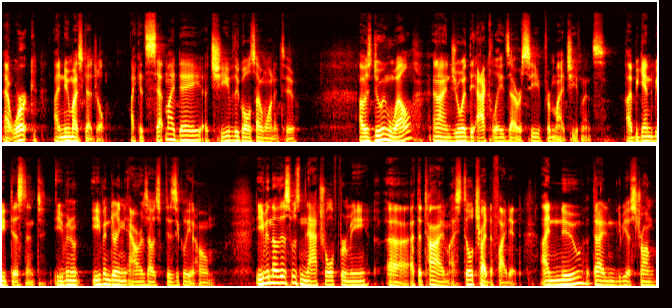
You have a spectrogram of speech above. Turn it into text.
At work, I knew my schedule. I could set my day, achieve the goals I wanted to. I was doing well, and I enjoyed the accolades I received from my achievements. I began to be distant, even, even during the hours I was physically at home. Even though this was natural for me uh, at the time, I still tried to fight it. I knew that I needed to be a strong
